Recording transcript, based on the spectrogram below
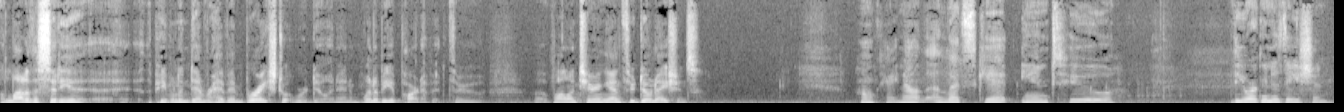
a lot of the city, uh, the people in Denver have embraced what we're doing and want to be a part of it through uh, volunteering and through donations. Okay, now uh, let's get into the organization.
